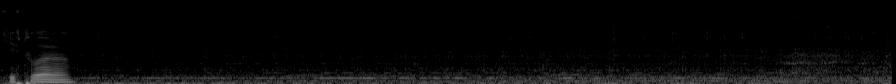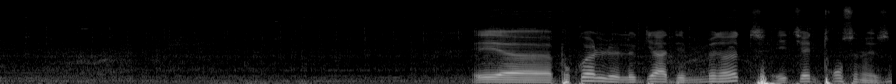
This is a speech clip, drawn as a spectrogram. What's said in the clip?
active-toi là. Et euh, pourquoi le, gars des menottes et il tient une tronçonneuse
